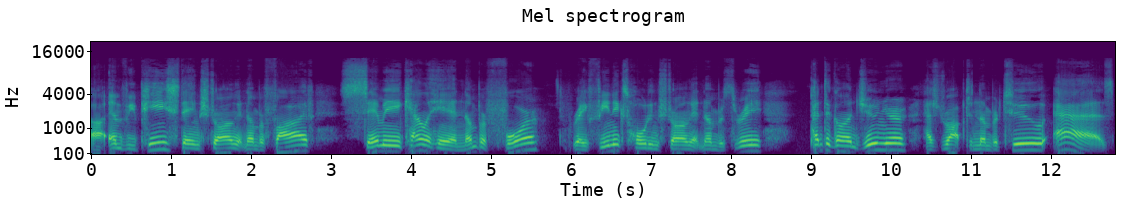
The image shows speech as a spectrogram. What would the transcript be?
Uh, MVP staying strong at number 5. Sami Callihan, number 4. Rey Fénix holding strong at number 3. Pentagon Jr. has dropped to number 2 as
